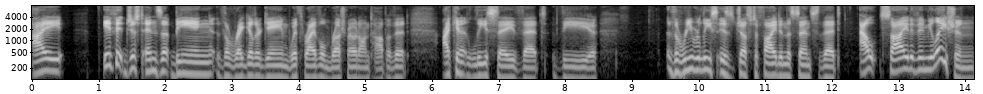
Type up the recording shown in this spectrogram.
I if it just ends up being the regular game with rival rush mode on top of it, I can at least say that the the re-release is justified in the sense that outside of emulation,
